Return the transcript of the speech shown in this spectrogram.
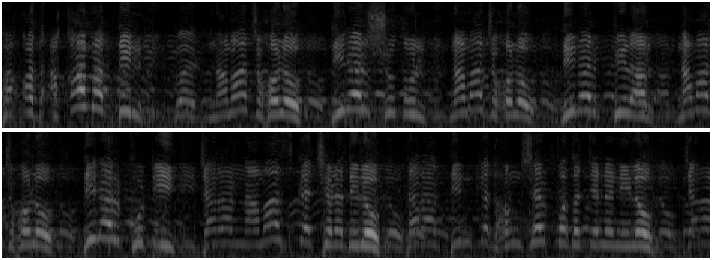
ফাকাদ আকামাত দিন। নামাজ হলো দিনের সুতুল, নামাজ হলো দিনের পিলার, নামাজ হলো দিনের খুঁটি। যারা নামাজকে ছেড়ে দিল, তারা দিনকে ধ্বংসের পথে টেনে নিল। যারা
